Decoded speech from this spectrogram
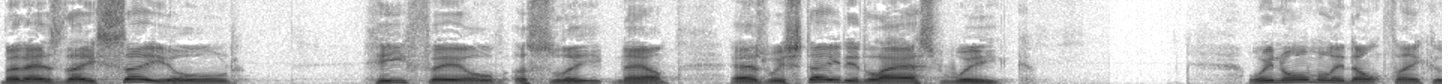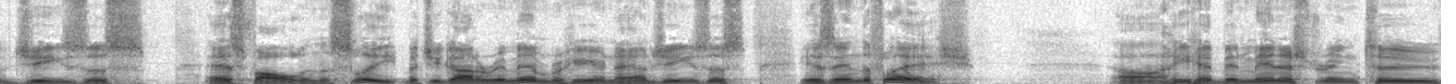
But as they sailed, he fell asleep. Now, as we stated last week, we normally don't think of Jesus as falling asleep. But you got to remember here now, Jesus is in the flesh. Uh, he had been ministering to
